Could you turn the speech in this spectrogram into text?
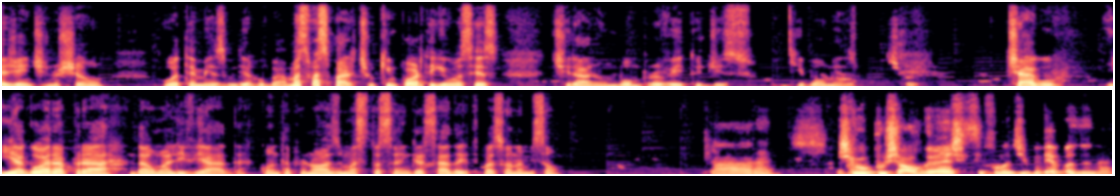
a gente no chão ou até mesmo derrubar. Mas faz parte. O que importa é que vocês tiraram um bom proveito disso. Que bom mesmo. Tiago, e agora para dar uma aliviada, conta para nós uma situação engraçada que tu passou na missão. Cara, acho que eu vou puxar o gancho que você falou de bêbado, né?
